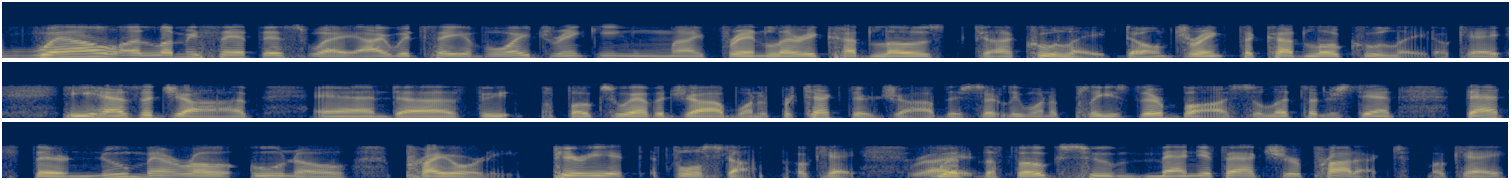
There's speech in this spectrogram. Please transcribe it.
Well, uh, let me say it this way. I would say avoid drinking my friend Larry Kudlow's uh, Kool-Aid. Don't drink the Kudlow Kool-Aid, okay? He has a job, and uh, th- folks who have a job want to protect their job. They certainly want to please their boss. So let's understand that's their numero uno priority period full stop okay? Right. with the folks who manufacture product okay?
